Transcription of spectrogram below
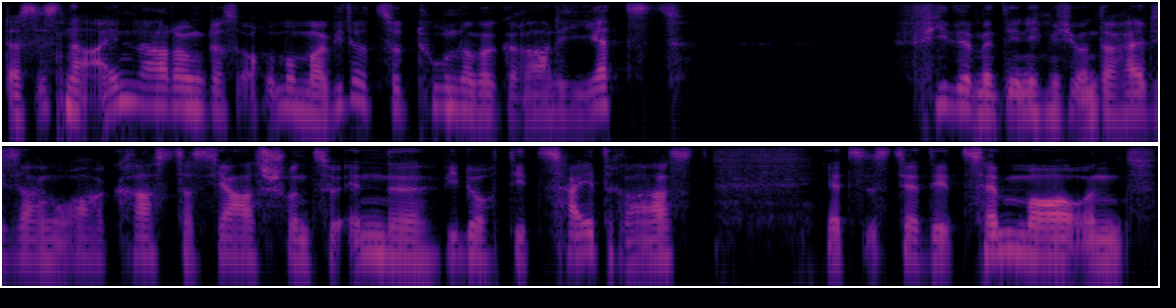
das ist eine Einladung, das auch immer mal wieder zu tun, aber gerade jetzt viele, mit denen ich mich unterhalte, die sagen: „Oh krass, das Jahr ist schon zu Ende, wie doch die Zeit rast. Jetzt ist der Dezember und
